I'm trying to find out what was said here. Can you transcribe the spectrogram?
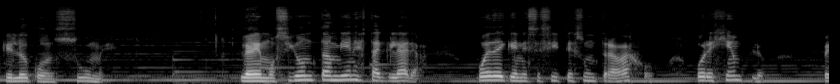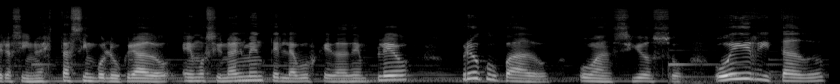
que lo consume. La emoción también está clara. Puede que necesites un trabajo, por ejemplo, pero si no estás involucrado emocionalmente en la búsqueda de empleo, preocupado o ansioso o irritado,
